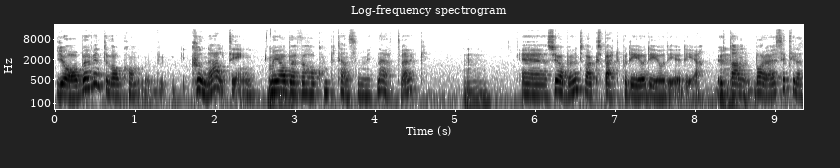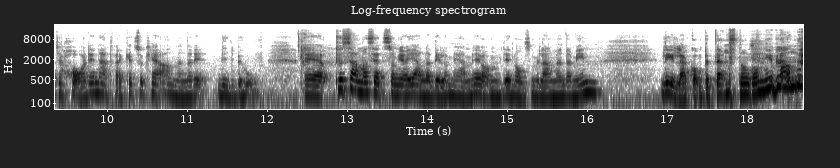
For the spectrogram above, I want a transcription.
jag behöver inte vara kunna allting, men jag behöver ha kompetensen i mitt nätverk. Mm. Eh, så jag behöver inte vara expert på det och det och det och det. Utan mm. bara jag ser till att jag har det nätverket så kan jag använda det vid behov. Eh, på samma sätt som jag gärna delar med mig om det är någon som vill använda min lilla kompetens någon gång ibland.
